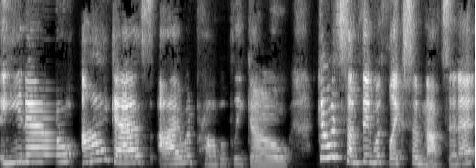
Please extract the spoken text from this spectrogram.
You know, I guess I would probably go go with something with like some nuts in it.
